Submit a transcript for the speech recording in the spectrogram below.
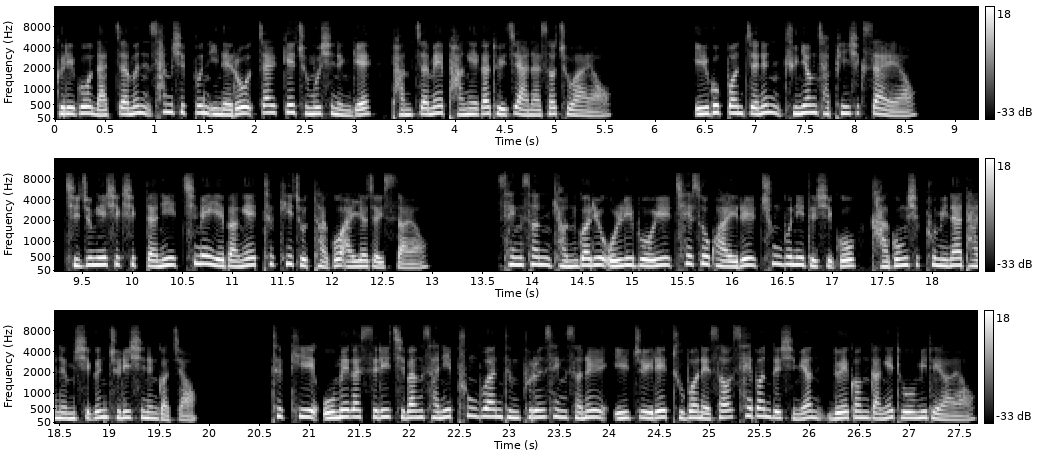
그리고 낮잠은 30분 이내로 짧게 주무시는 게 밤잠에 방해가 되지 않아서 좋아요. 일곱 번째는 균형 잡힌 식사예요. 지중해식 식단이 치매 예방에 특히 좋다고 알려져 있어요. 생선, 견과류, 올리브오일, 채소, 과일을 충분히 드시고 가공식품이나 단 음식은 줄이시는 거죠. 특히 오메가3 지방산이 풍부한 등푸른 생선을 일주일에 두 번에서 세 번 드시면 뇌 건강에 도움이 되어요.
